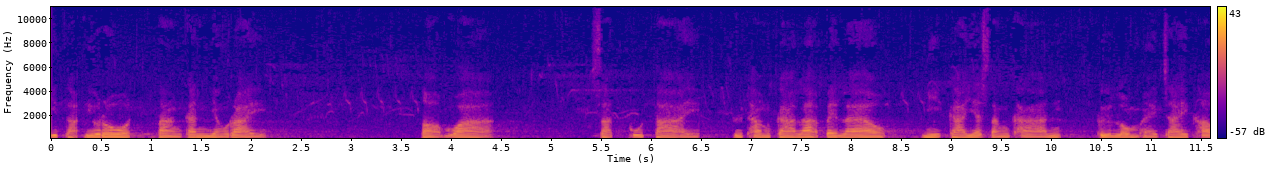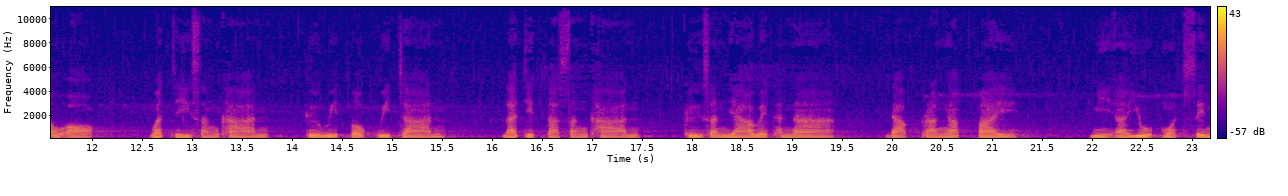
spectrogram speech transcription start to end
ยตานิโรธต่างกันอย่างไร ตอบว่า สัตว์ผู้ตายคือทำกาละไปแล้ว มีกายสังขารคือลมหายใจเข้าออก วจีสังขารคือวิตกวิจารและจิตตสังขาร คือสัญญาเวทนา ดับระงับไป มีอายุหมดสิ้น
